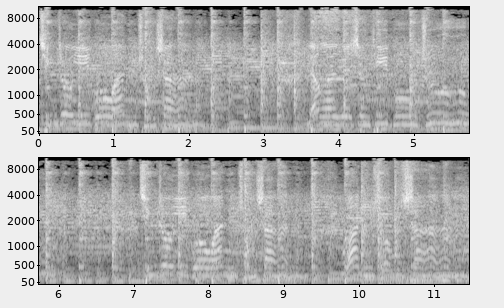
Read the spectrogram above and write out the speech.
轻舟已过万重山。两岸猿声啼不住，轻舟已过万重山，万重山。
